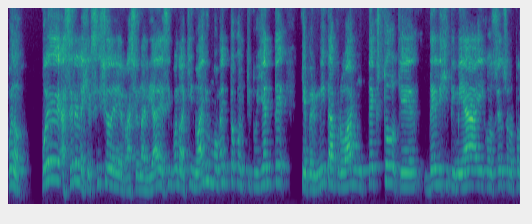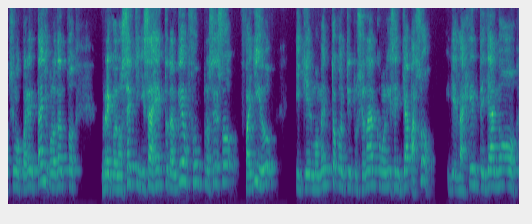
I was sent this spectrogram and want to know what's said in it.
bueno, puede hacer el ejercicio de racionalidad de decir, bueno, aquí no hay un momento constituyente que permita aprobar un texto que dé legitimidad y consenso en los próximos 40 años. Por lo tanto, reconocer que quizás esto también fue un proceso fallido y que el momento constitucional, como le dicen, ya pasó. Y la gente ya no,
